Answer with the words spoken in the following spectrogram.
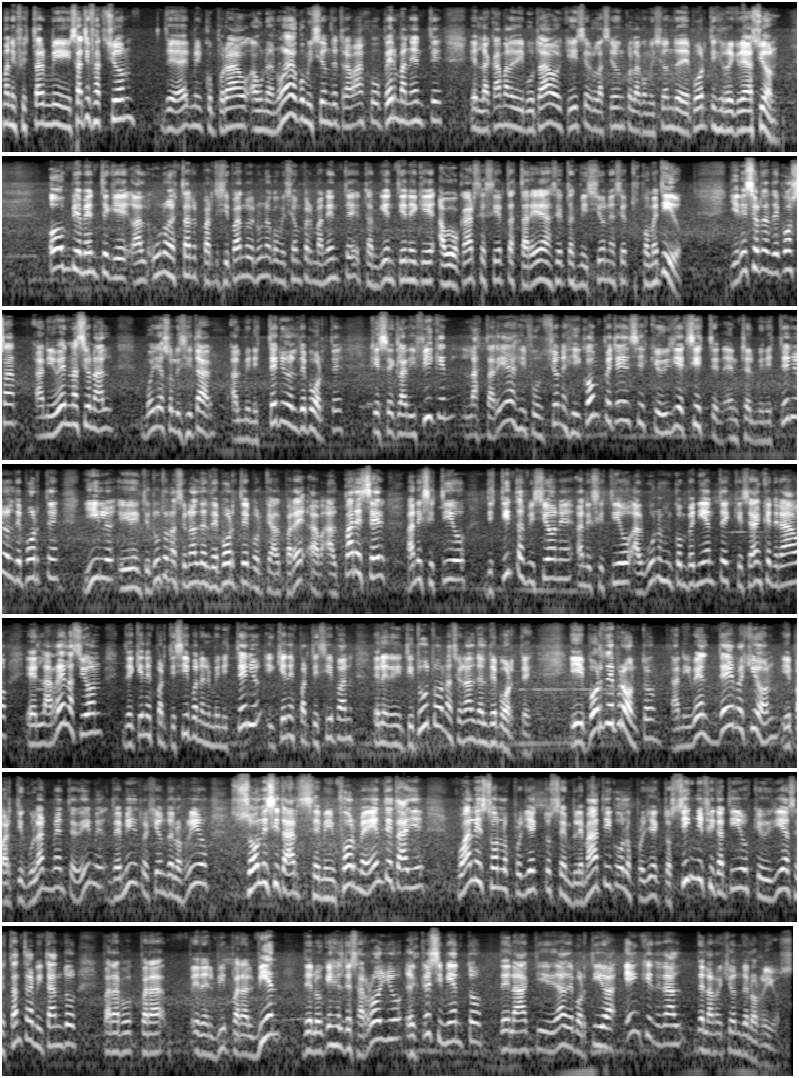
manifestar mi satisfacción de haberme incorporado a una nueva comisión de trabajo permanente en la Cámara de Diputados que hice relación con la Comisión de Deportes y Recreación. Obviamente que al uno estar participando en una comisión permanente también tiene que abocarse a ciertas tareas, a ciertas misiones, a ciertos cometidos. Y en ese orden de cosas, a nivel nacional, voy a solicitar al Ministerio del Deporte que se clarifiquen las tareas y funciones y competencias que hoy día existen entre el Ministerio del Deporte y el Instituto Nacional del Deporte, porque al, parecer han existido distintas visiones, han existido algunos inconvenientes que se han generado en la relación de quienes participan en el Ministerio y quienes participan en el Instituto Nacional del Deporte. Y por de pronto, a nivel de región y particularmente de mi, de mi región de los ríos, solicitar se me informe en detalle cuáles son los proyectos emblemáticos, los proyectos significativos que hoy día se están tramitando para, para, para el bien de lo que es el desarrollo, el crecimiento de la actividad deportiva en general de la región de los ríos.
